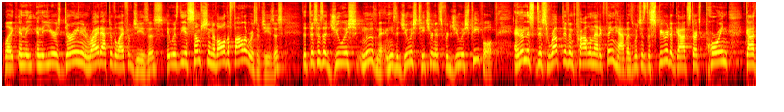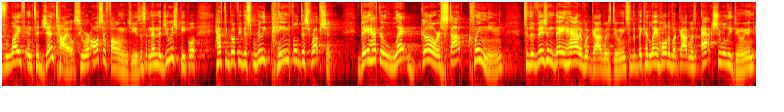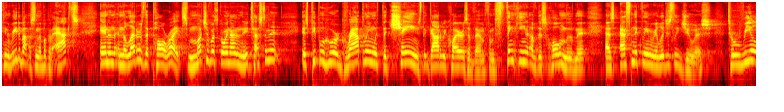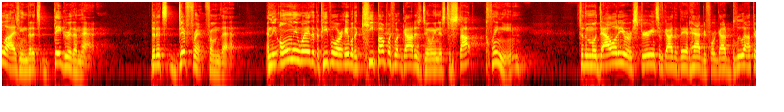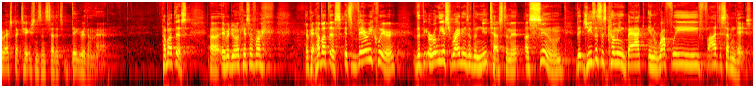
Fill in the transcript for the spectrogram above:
like in the, in the years during and right after the life of Jesus, it was the assumption of all the followers of Jesus that this is a Jewish movement and he's a Jewish teacher and it's for Jewish people. And then this disruptive and problematic thing happens, which is the Spirit of God starts pouring God's life into Gentiles who are also following Jesus. And then the Jewish people have to go through this really painful disruption. They have to let go or stop clinging to the vision they had of what God was doing so that they could lay hold of what God was actually doing. And you can read about this in the book of Acts and in the, in the letters that Paul writes. Much of what's going on in the New Testament is people who are grappling with the change that God requires of them from thinking of this whole movement as ethnically and religiously Jewish to realizing that it's bigger than that, that it's different from that. And the only way that the people are able to keep up with what God is doing is to stop clinging to the modality or experience of God that they had had before God blew out their expectations and said it's bigger than that. How about this? Uh, everybody doing okay so far? okay, how about this? It's very clear that the earliest writings of the New Testament assume that Jesus is coming back in roughly five to seven days.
